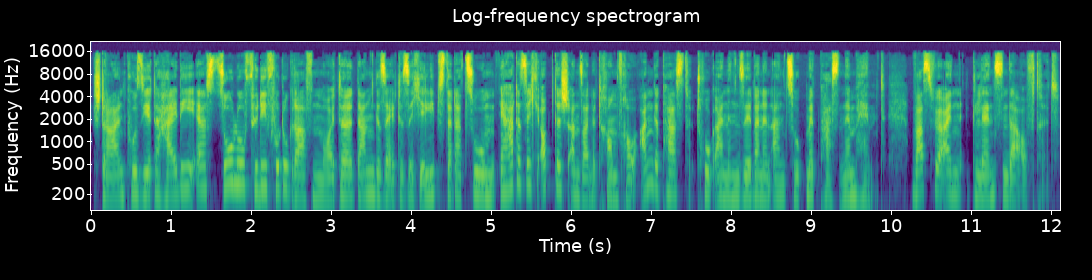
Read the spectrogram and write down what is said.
Strahlend posierte Heidi erst solo für die Fotografenmeute, dann gesellte sich ihr Liebster dazu. Er hatte sich optisch an seine Traumfrau angepasst, trug einen silbernen Anzug mit passendem Hemd. Was für ein glänzender Auftritt.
